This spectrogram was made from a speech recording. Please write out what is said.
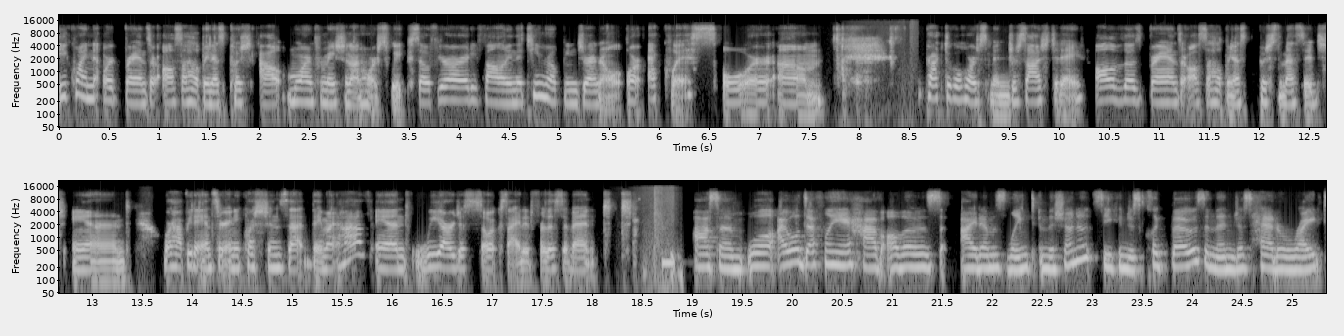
Equine Network brands are also helping us push out more information on Horse Week. So if you're already following the Team Roping Journal or Equus or um, Practical Horseman, Dressage Today. All of those brands are also helping us push the message, and we're happy to answer any questions that they might have. And we are just so excited for this event. Awesome. Well, I will definitely have all those items linked in the show notes. So you can just click those and then just head right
